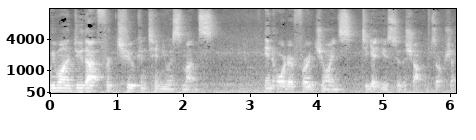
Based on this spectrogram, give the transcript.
we want to do that for two continuous months in order for joints to get used to the shock absorption.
